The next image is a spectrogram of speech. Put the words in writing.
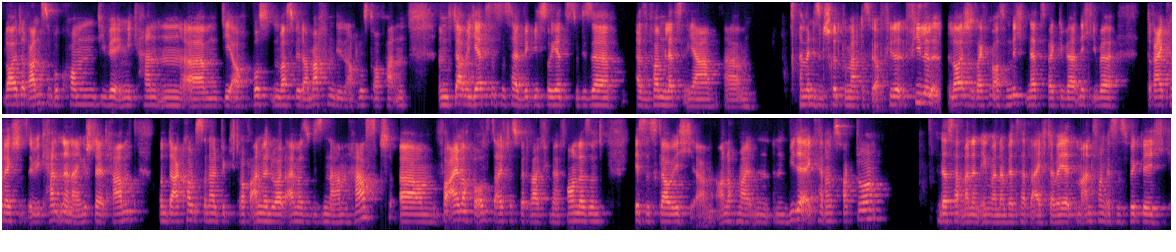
Leute ranzubekommen, die wir irgendwie kannten, ähm, die auch wussten, was wir da machen, die dann auch Lust drauf hatten. Und ich glaube, jetzt ist es halt wirklich so, jetzt zu so dieser, also vor dem letzten Jahr, ähm, haben wir diesen Schritt gemacht, dass wir auch viele, viele Leute, sag ich mal, aus dem Nicht-Netzwerk, die wir halt nicht über drei Connections irgendwie kannten, dann eingestellt haben. Und da kommt es dann halt wirklich drauf an, wenn du halt einmal so diesen Namen hast. Ähm, vor allem auch bei uns, dadurch, dass wir drei Female Founder sind, ist es, glaube ich, ähm, auch nochmal ein, ein Wiedererkennungsfaktor. Das hat man dann irgendwann, dann wird es halt leichter. Aber jetzt am Anfang ist es wirklich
